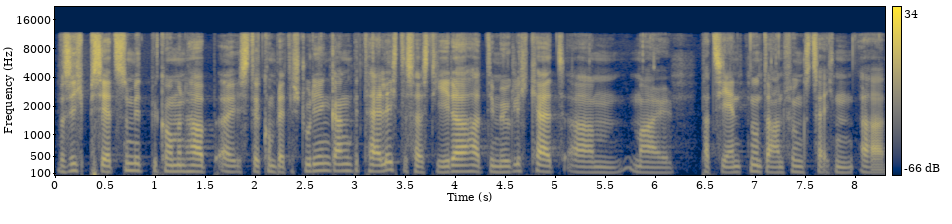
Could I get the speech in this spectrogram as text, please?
Was ich bis jetzt so mitbekommen habe, äh, ist der komplette Studiengang beteiligt. Das heißt, jeder hat die Möglichkeit, ähm, mal Patienten unter Anführungszeichen äh,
